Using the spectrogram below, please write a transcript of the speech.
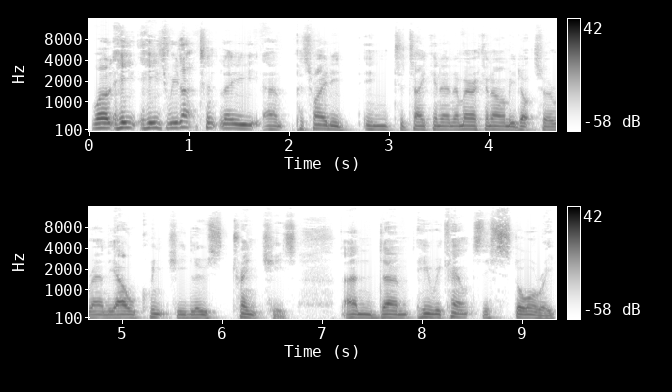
Well, he he's reluctantly um, persuaded into taking an American Army doctor around the old Cuinchy Loos trenches, and um, he recounts this story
